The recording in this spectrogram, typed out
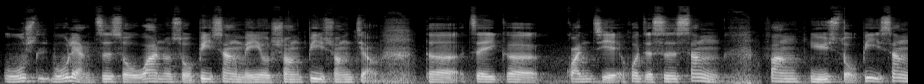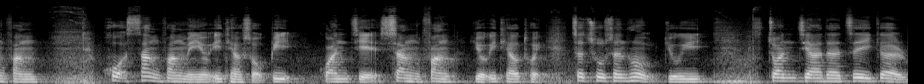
无无两只手腕和手臂上没有双臂双脚的这个关节，或者是上方与手臂上方或上方没有一条手臂关节，上方有一条腿，这出生后由于专家的这个。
